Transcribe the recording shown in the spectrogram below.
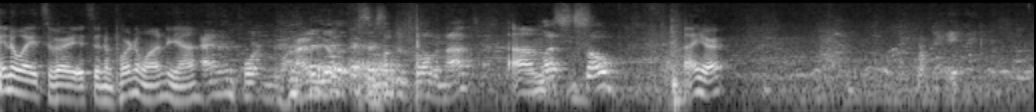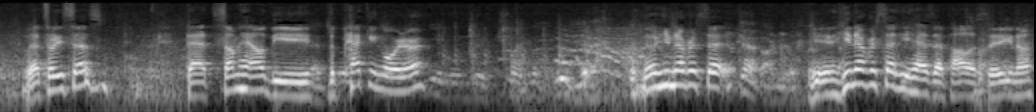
In a way, it's a very, it's an important one. Yeah, An important one. And the other 612 are not? Um, Less so? I hear. That's what he says. That somehow the the pecking order. No, he never said. Can't argue. He, he never said he has that policy, you know.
